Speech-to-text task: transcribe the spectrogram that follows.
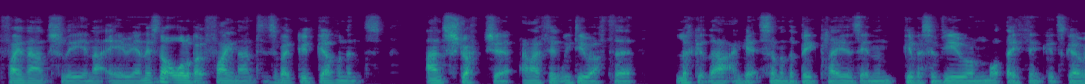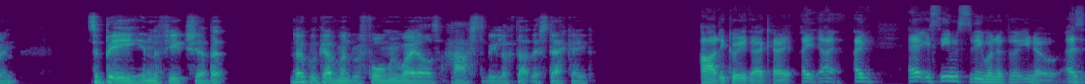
financially in that area. And it's not all about finance, it's about good governance and structure. And I think we do have to look at that and get some of the big players in and give us a view on what they think it's going to be in the future. But local government reform in Wales has to be looked at this decade. Hard agree there, Ceri. I, I, I, it seems to be one of the, you know, as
